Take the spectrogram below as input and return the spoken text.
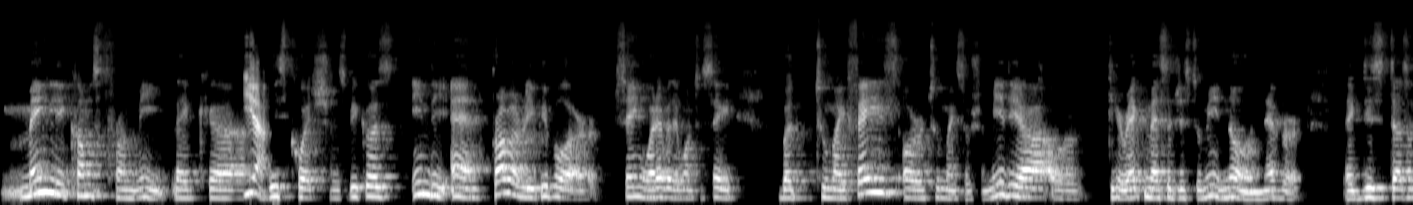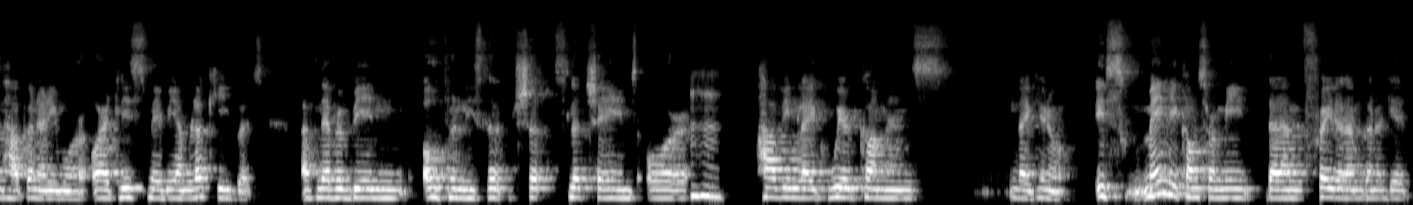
mainly comes from me, like uh, yeah. these questions, because in the end, probably people are saying whatever they want to say, but to my face or to my social media or direct messages to me, no, never like this doesn't happen anymore or at least maybe i'm lucky but i've never been openly slut, slut shamed or mm-hmm. having like weird comments like you know it's mainly comes from me that i'm afraid that i'm gonna get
